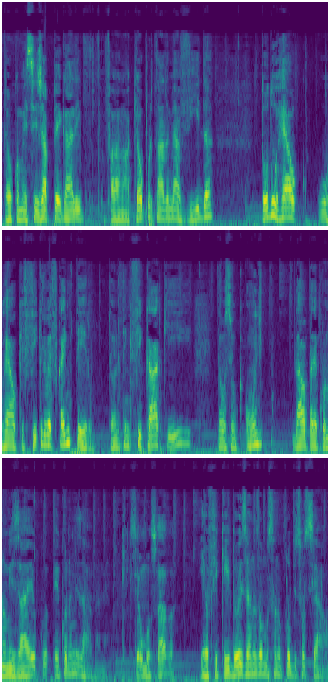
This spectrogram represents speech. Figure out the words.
Então eu comecei já a pegar ali e falar, não, aqui é a oportunidade da minha vida. Todo o real, o real que fica, ele vai ficar inteiro. Então ele tem que ficar aqui. Então, assim, onde dava para economizar, eu co- economizava, né? O que, que você almoçava? Eu fiquei dois anos almoçando no clube social.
